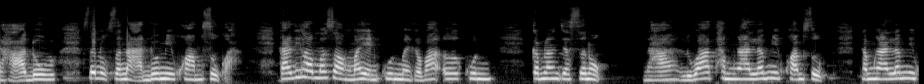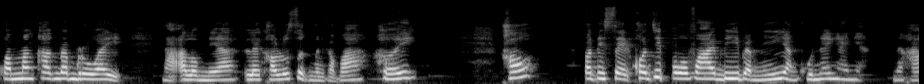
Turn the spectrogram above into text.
นะคะ ดูสนุกสนานดูมีความสุขอะ การที่เขามาส่องมาเห็นคุณเหมือนกับว่า เออคุณกำลังจะสนุกนะคะหรือว่าทำงานแล้วมีความสุขทำงานแล้วมีความมั่งคั่งร่ำรวยนะอารมณ์เนี้ยเลยเขารู้สึกเหมือนกับว่า เฮ้ยเขาปฏิเสธคนที่โปรไฟล์ดีแบบนี้อย่างคุณได้ไงเนี่ยนะคะ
